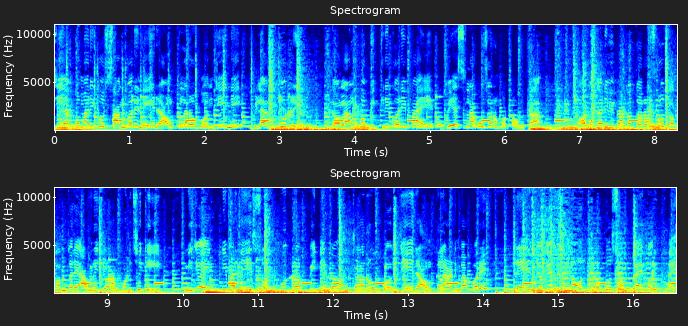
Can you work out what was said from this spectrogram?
ଜିଆ କୁମାରୀକୁ ସାଙ୍ଗରେ ନେଇ ରାଉରକେଲାରୁ ଗଞ୍ଜେଇ ନେଇ ବିଳାସପୁରରେ ଦଲାଲଙ୍କୁ ବିକ୍ରି କରିପାରେ ବେଶ ଲାଭଜନକ ଟଙ୍କା ଅବକାରୀ ବିଭାଗ ତରଫରୁ ତଦନ୍ତରେ ଆହୁରି ଜଣାପଡ଼ିଛି କି ନିଜ ଏକ୍ଟିଭା ନେଇ ସୋନପୁରର ବିନିକା ଅଞ୍ଚଳରୁ ଗଞ୍ଜେଇ ରାଉରକେଲା ଆଣିବା ପରେ ଟ୍ରେନ୍ ଯୋଗେ ବିଭିନ୍ନ ଅଞ୍ଚଳକୁ ସପ୍ଲାଏ କରିଥାଏ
